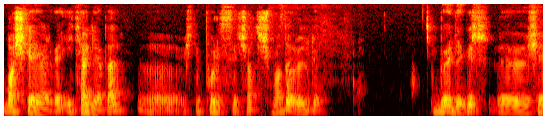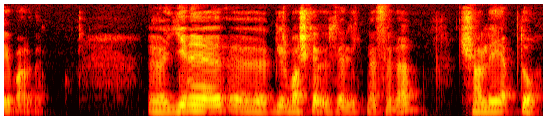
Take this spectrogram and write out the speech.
Başka yerde İtalya'da e, işte polisle çatışmada öldü. Böyle bir e, şey vardı. E, yine bir başka özellik mesela Charlie Hebdo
